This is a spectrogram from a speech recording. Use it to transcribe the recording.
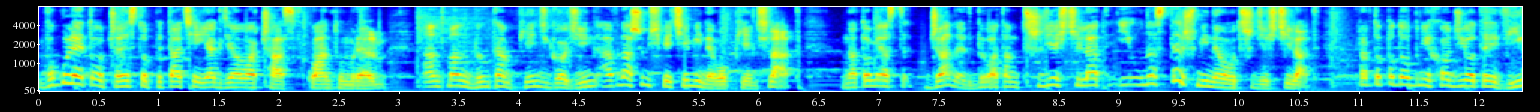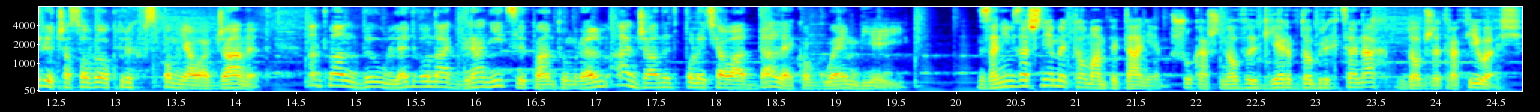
W ogóle to często pytacie, jak działa czas w Quantum Realm. Ant-Man był tam 5 godzin, a w naszym świecie minęło 5 lat. Natomiast Janet była tam 30 lat i u nas też minęło 30 lat. Prawdopodobnie chodzi o te wiry czasowe, o których wspomniała Janet. Ant-Man był ledwo na granicy Quantum Realm, a Janet poleciała daleko głębiej. Zanim zaczniemy, to mam pytanie. Szukasz nowych gier w dobrych cenach? Dobrze trafiłeś.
